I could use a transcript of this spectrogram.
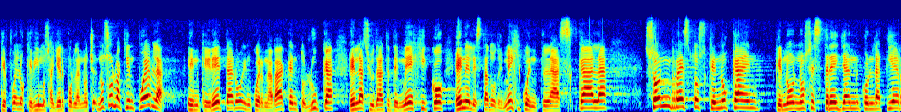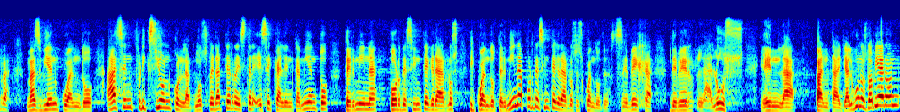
que fue lo que vimos ayer por la noche, no solo aquí en Puebla, en Querétaro, en Cuernavaca, en Toluca, en la Ciudad de México, en el Estado de México, en Tlaxcala, son restos que no caen, que no, se estrellan con la Tierra, más bien cuando hacen fricción con la atmósfera terrestre, ese calentamiento termina por desintegrarlos. Y cuando termina por desintegrarlos es cuando se deja de ver la luz en la pantalla. Algunos lo vieron,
